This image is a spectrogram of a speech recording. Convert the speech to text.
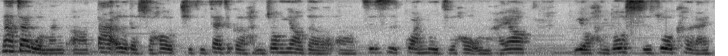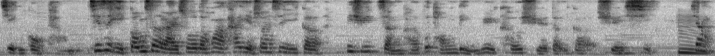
那在我们呃大二的时候，其实在这个很重要的呃知识灌入之后，我们还要有很多实作课来建构他们。其实以公社来说的话，它也算是一个必须整合不同领域科学的一个学系。嗯，像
